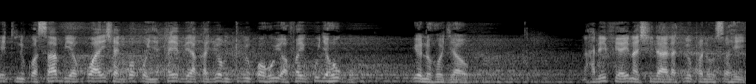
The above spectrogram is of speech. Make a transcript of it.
eti ni kwa sababu ya kuwa Aisha alikuwa kwenye hedhi akajua mtume kuwa huyu afai kuja huku. Hiyo ndio hoja yao. Na hadithi haina shida lakini upande usahihi.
